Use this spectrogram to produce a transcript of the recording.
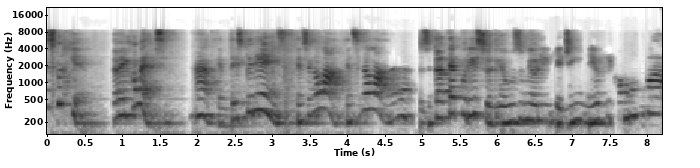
mas por quê? Então aí começa. Ah, porque não tem experiência, porque não sei lá, porque não sei lá. Né? Então, até por isso, eu uso meu LinkedIn meio que como uma,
